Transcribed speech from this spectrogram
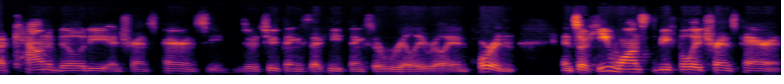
accountability and transparency. These are two things that he thinks are really really important. And so he wants to be fully transparent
